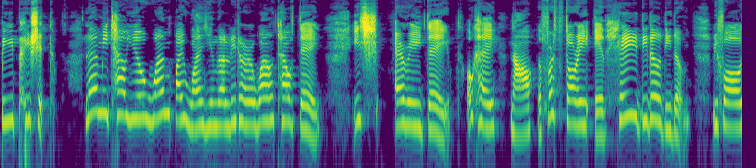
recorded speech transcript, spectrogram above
Be patient. Let me tell you one by one in the little one twelve day. Each every day. Okay, now the first story is Hey Diddle Diddle. Before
